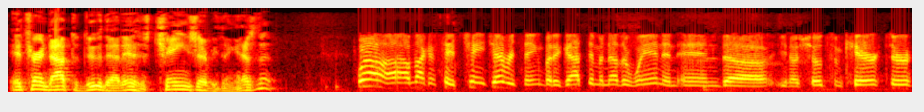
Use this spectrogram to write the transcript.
It turned out to do that. It has changed everything, hasn't it? Well, I'm not going to say it's changed everything, but it got them another win and and uh, you know showed some character.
